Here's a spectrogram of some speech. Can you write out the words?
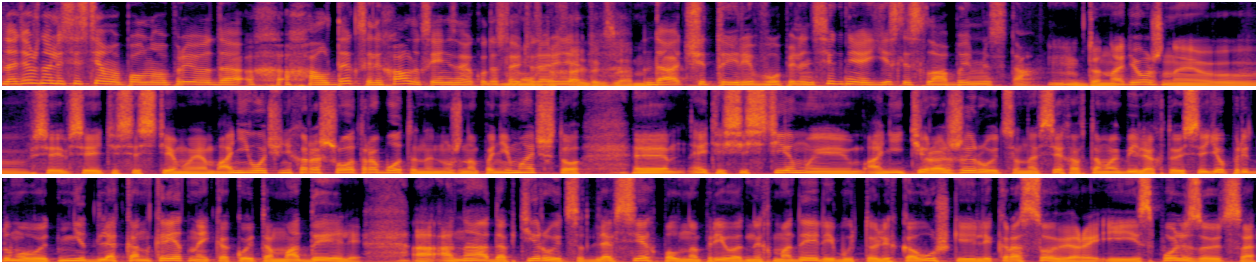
Надежна ли система полного привода Haldex или Haldex, я не знаю, куда ставить ударение. Haldex, да. Да, 4 в Opel Insignia, если слабые места. Да, надежные э, все, все эти системы. Они очень хорошо отработаны. Нужно понимать, что э, эти системы, они тиражируются на все всех автомобилях. То есть ее придумывают не для конкретной какой-то модели, а она адаптируется для всех полноприводных моделей, будь то легковушки или кроссоверы, и используются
